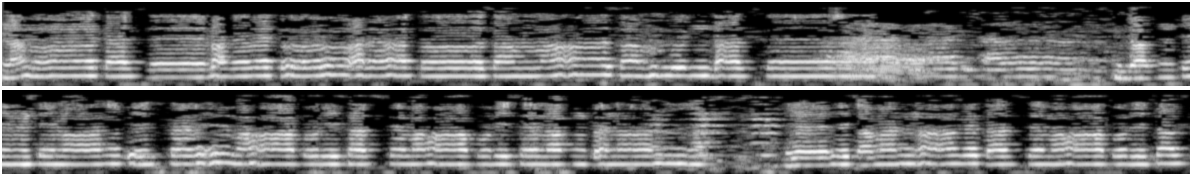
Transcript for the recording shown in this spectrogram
නමෝ තස්ස භගවතු අරහතෝ සම්මා සම්බුද්දස්ස. දත්තිං සමානි පිස්සවේ මහා පුරිසස්ස මහා පුරිස ලක්ඛනානි යේහි සමන්නාගතස්ස මහා පුරිසස්ස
